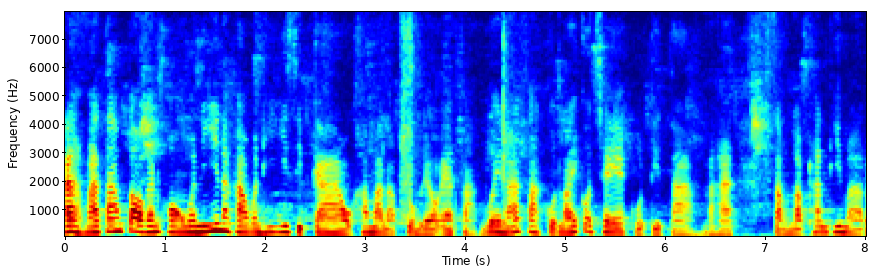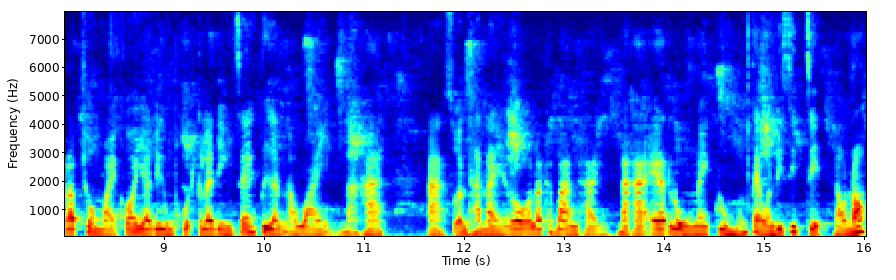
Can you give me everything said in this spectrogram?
อะมาตามต่อกันของวันนี้นะคะ วันที่ 29 เข้ามารับชมแล้วแอดฝากด้วยนะ ฝากกดไลค์กดแชร์กดติดตามนะคะสำหรับท่านที่มารับชมใหม่ก็อย่าลืมกดกระดิ่งแจ้งเตือนเอาไว้นะคะอ่าส่วนท่านไหนรอรัฐบาลไทยนะคะ แอดลงในกลุ่มตั้งแต่วันที่ 17 แล้วเนาะ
